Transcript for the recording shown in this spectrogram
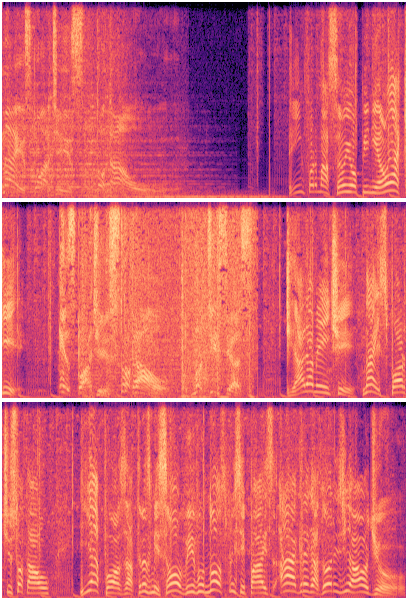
Na Esportes Total. Informação e opinião é aqui. Esportes Total. Notícias. Diariamente na Esportes Total. E após a transmissão ao vivo nos principais agregadores de áudio.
